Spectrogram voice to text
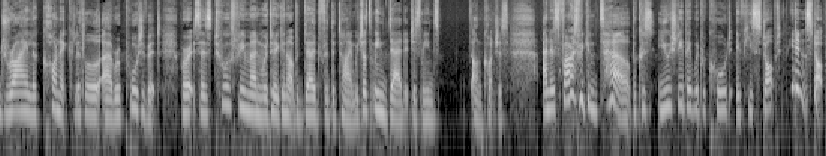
dry, laconic little uh, report of it where it says two or three men were taken up dead for the time, which doesn't mean dead, it just means unconscious. And as far as we can tell, because usually they would record if he stopped, he didn't stop.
